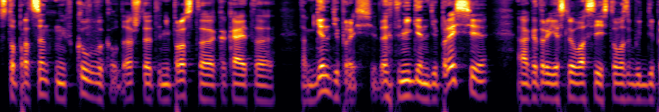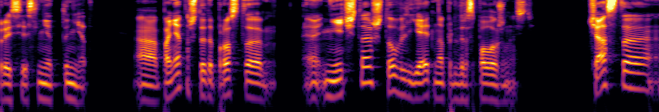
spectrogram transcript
стопроцентный вкл-выкл, да, что это не просто какая-то там ген депрессии, да, это не ген депрессии, а, который, если у вас есть, то у вас будет депрессия, если нет, то нет. Понятно, что это просто э, нечто, что влияет на предрасположенность. Часто,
